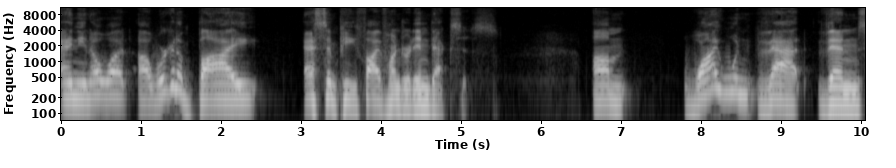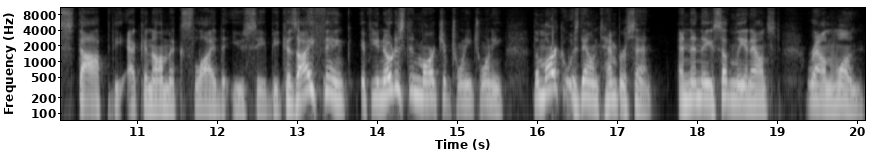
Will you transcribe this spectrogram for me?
And you know what? Uh, we're going to buy S&P 500 indexes. Um, why wouldn't that then stop the economic slide that you see? Because I think if you noticed in March of 2020, the market was down 10%. And then they suddenly announced round one.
